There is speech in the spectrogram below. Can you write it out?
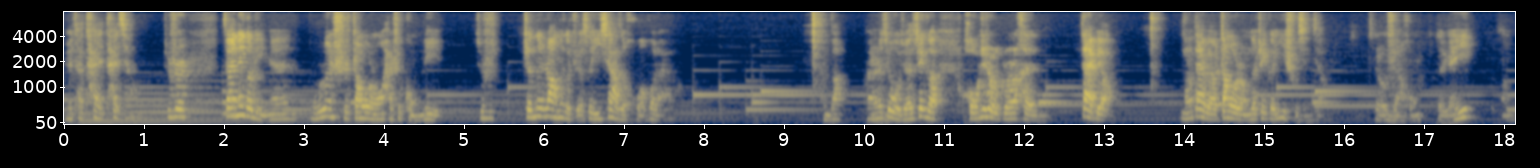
因为他太太强了，就是在那个里面，无论是张国荣还是巩俐，就是真的让那个角色一下子活过来了，很棒。反正就我觉得这个《红》这首歌很代表，能代表张国荣的这个艺术形象，这是我选红的原因。嗯。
